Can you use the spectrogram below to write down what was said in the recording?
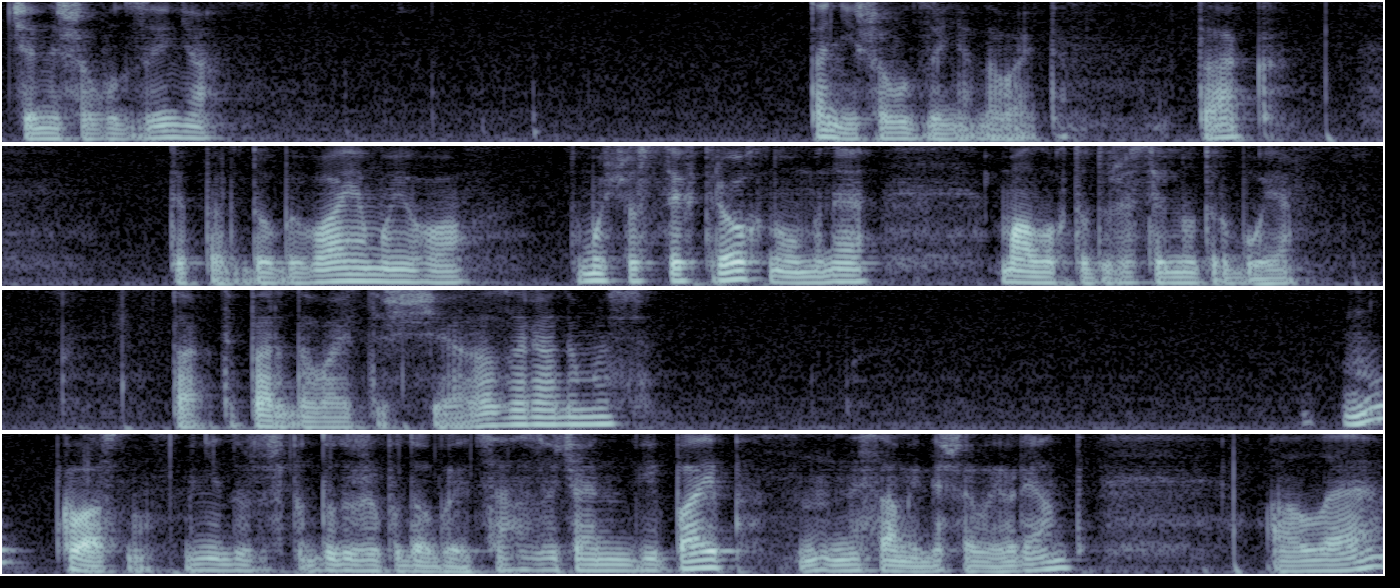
Чи не шавудзиня? Та ні, шавудзиня, давайте. Так. Тепер добиваємо його. Тому що з цих трьох, ну, мене мало хто дуже сильно турбує. Так, тепер давайте ще раз зарядимось. Ну, класно. Мені дуже, дуже подобається. Звичайно, дві пайп, не самий дешевий варіант, але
